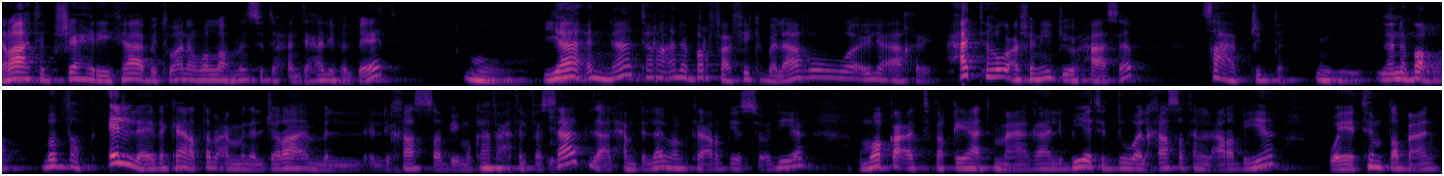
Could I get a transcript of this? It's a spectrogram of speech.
راتب شهري ثابت وأنا والله منسدح عند أهلي في البيت أوه يا ان ترى أنا برفع فيك بلاغ وإلى آخره حتى هو عشان يجي يحاسب صعب جدا. لأنه برا بالضبط إلا إذا كانت طبعا من الجرائم اللي خاصة بمكافحة الفساد لا الحمد لله المملكة العربية السعودية موقع اتفاقيات مع غالبية الدول خاصة العربية ويتم طبعا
